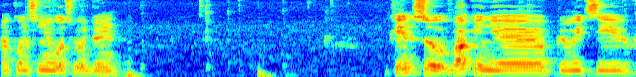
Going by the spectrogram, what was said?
and continue what we're doing. Okay, so back in your primitive,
